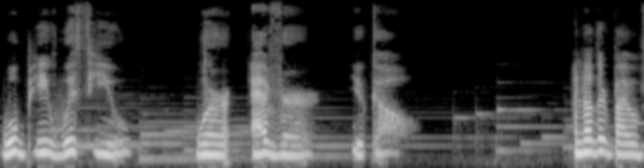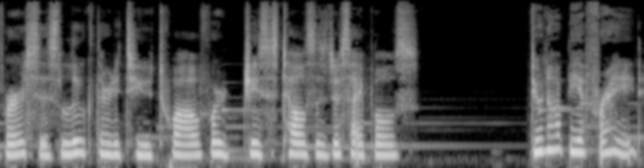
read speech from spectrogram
will be with you wherever you go. Another Bible verse is Luke 32 12, where Jesus tells his disciples, Do not be afraid,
